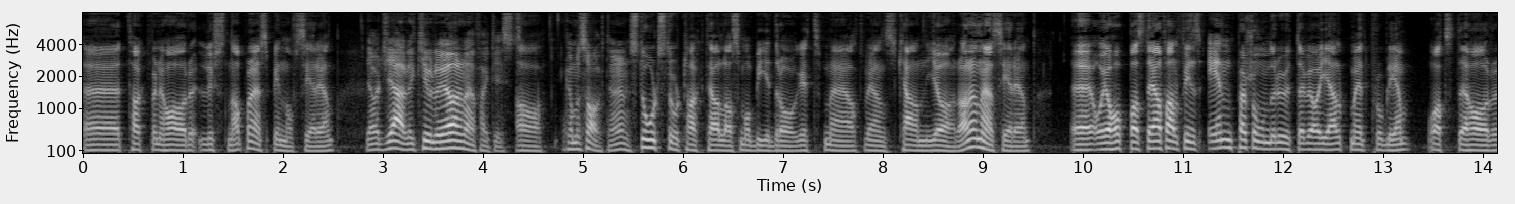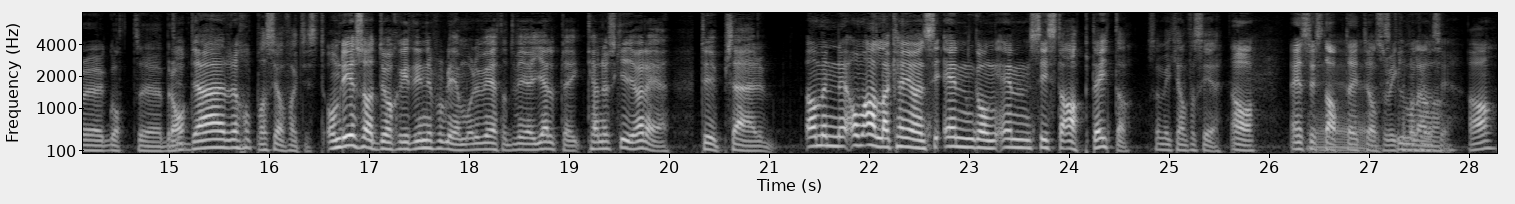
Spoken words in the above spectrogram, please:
Eh, Tack för att ni har lyssnat på den här spin-off-serien. Det har varit jävligt kul att göra den här faktiskt. Ja. Jag kommer sakna den. Stort, stort tack till alla som har bidragit med att vi ens kan göra den här serien Och jag hoppas det i alla fall finns en person där ute vi har hjälpt med ett problem Och att det har eh, gått eh, bra Det där hoppas jag faktiskt Om det är så att du har skickat in ett problem och du vet att vi har hjälpt dig Kan du skriva det? Typ så här. Ja men eh, om alla kan göra en, en gång, en sista update då Som vi kan få se Ja, en sista update ja, så vi kan få lämna. Ja.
